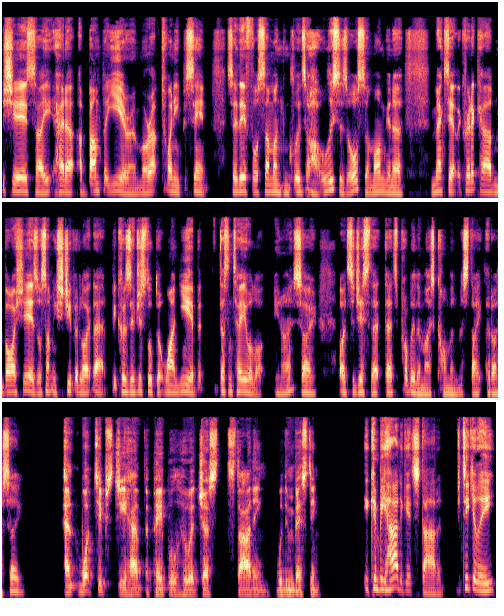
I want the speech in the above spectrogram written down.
shares, say, had a, a bumper year and we're up 20%. So therefore, someone concludes, oh, well, this is awesome. I'm going to max out the credit card and buy shares or something stupid like that because they've just looked at one year, but it doesn't tell you a lot, you know? So I'd suggest that that's probably the most common mistake that I see. And what tips do you have for people who are just starting with investing? It can be hard to get started, particularly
